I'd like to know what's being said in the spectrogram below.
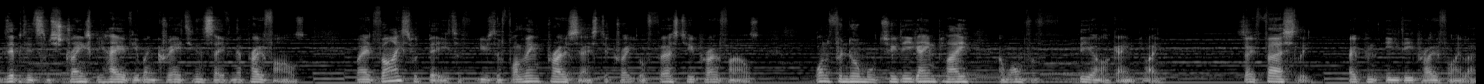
exhibited some strange behaviour when creating and saving the profiles, my advice would be to use the following process to create your first two profiles, one for normal 2D gameplay and one for VR gameplay. So firstly, open ED Profiler.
